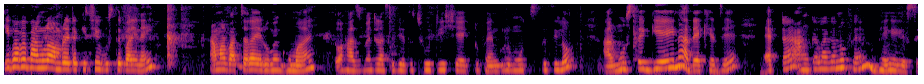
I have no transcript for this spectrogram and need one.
কীভাবে ভাঙলো আমরা এটা কিছুই বুঝতে পারি নাই। আমার বাচ্চারা এই রুমে ঘুমায়, তো হাজব্যান্ডের আজকে যেহেতু ছুটি, সে একটু ফ্যানগুলো মুছতেছিল। আর মুছতে গিয়েই না দেখে যে একটা আংটা লাগানো ফ্যান ভেঙে গেছে।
